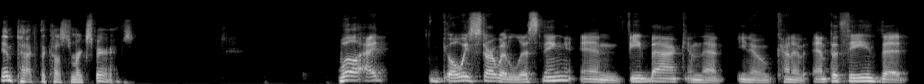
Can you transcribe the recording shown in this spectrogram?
impact the customer experience? Well, I always start with listening and feedback and that, you know, kind of empathy that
